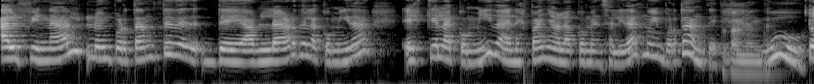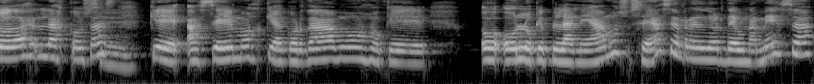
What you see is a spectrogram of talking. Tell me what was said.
al final lo importante de, de hablar de la comida es que la comida en España o la comensalidad es muy importante. Totalmente. Uh, Todas las cosas Sí. que hacemos, que acordamos o que o, o lo que planeamos se hace alrededor de una mesa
